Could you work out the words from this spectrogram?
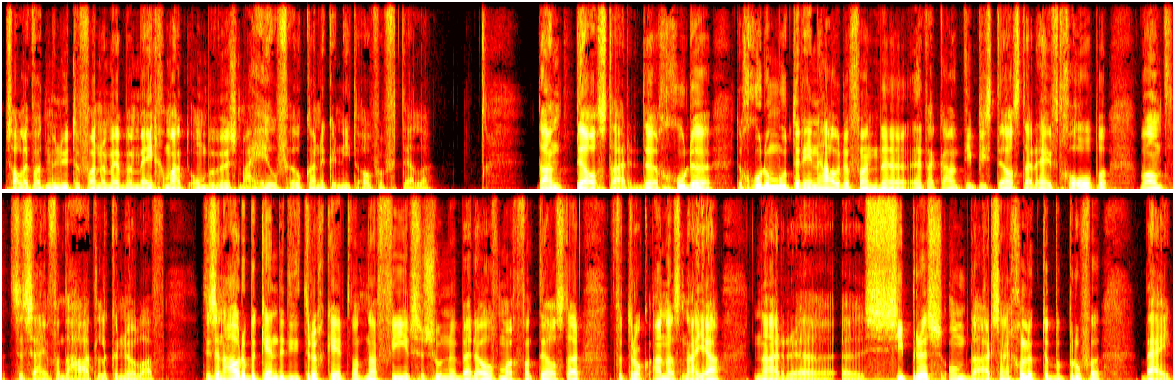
zal ik wat minuten van hem hebben meegemaakt, onbewust. Maar heel veel kan ik er niet over vertellen. Dan Telstar. De goede, de goede moed erin houden van uh, het account typisch Telstar heeft geholpen. Want ze zijn van de hatelijke nul af. Het is een oude bekende die terugkeert. Want na vier seizoenen bij de hoofdmacht van Telstar vertrok Anas Naya naar uh, uh, Cyprus. Om daar zijn geluk te beproeven. Bij,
